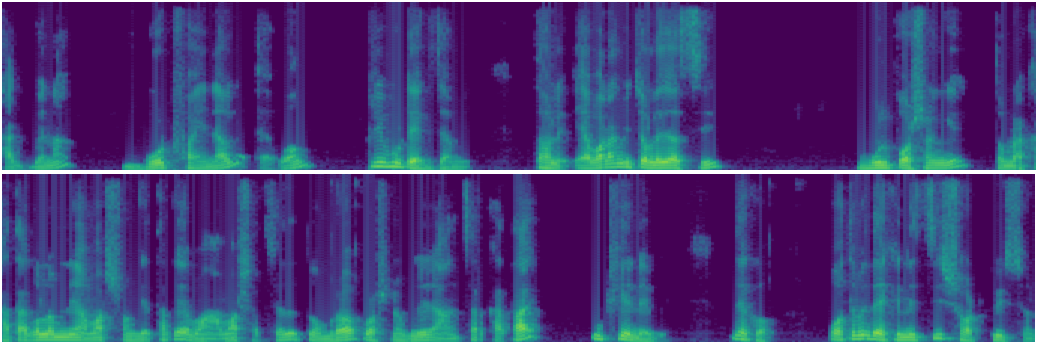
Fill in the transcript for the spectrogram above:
থাকবে না বোর্ড ফাইনাল এবং প্রিবোর্ড এক্সামে তাহলে এবার আমি চলে যাচ্ছি মূল প্রসঙ্গে। তোমরা খাতা কলম নিয়ে আমার সঙ্গে থাকো এবং আমার সাথে সাথে তোমরাও প্রশ্নগুলির আনসার খাতায় উঠিয়ে নেবে। দেখো, প্রথমে দেখে নিচ্ছি শর্ট কোয়েশ্চন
